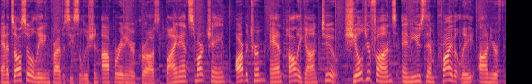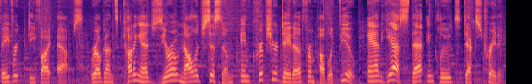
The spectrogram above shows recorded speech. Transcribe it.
and it's also a leading privacy solution operating across Binance Smart Chain, Arbitrum, and Polygon too. Shield your funds and use them privately on your favorite DeFi apps. Railgun's cutting edge zero knowledge system encrypts your data from public view. And yes, that includes DEX trading.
